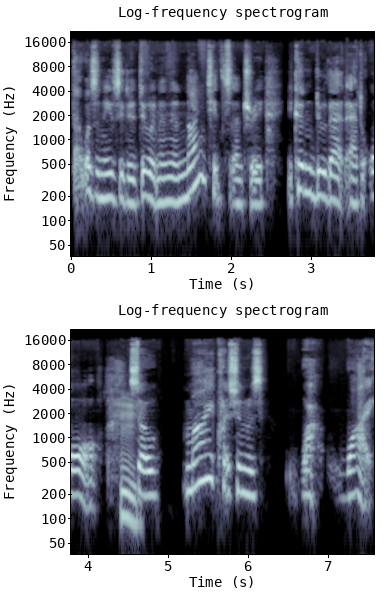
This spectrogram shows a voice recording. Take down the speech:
that wasn't easy to do. And in the 19th century, you couldn't do that at all. Hmm. So my question was, why? why?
